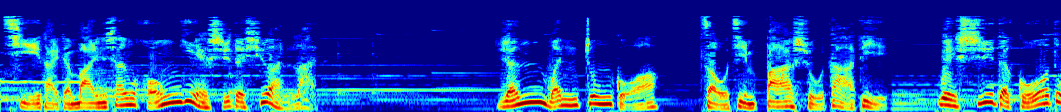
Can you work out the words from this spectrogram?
期待着满山红叶时的绚烂。人文中国走进巴蜀大地，为诗的国度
